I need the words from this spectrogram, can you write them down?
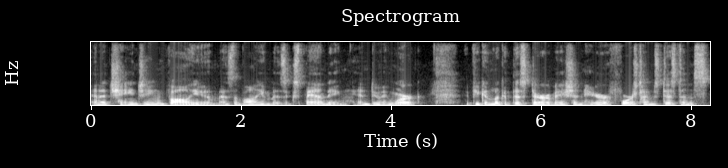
and a changing volume as the volume is expanding and doing work. If you can look at this derivation here, force times distance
